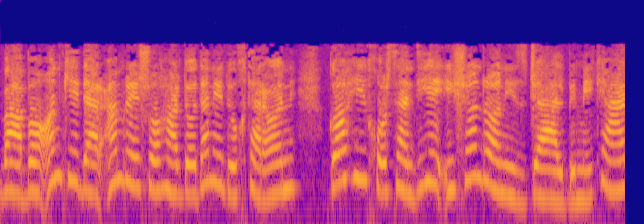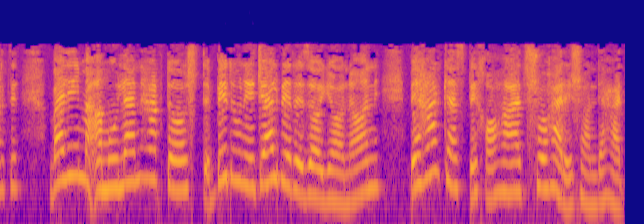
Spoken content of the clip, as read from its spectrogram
و با آنکه در امر شوهر دادن دختران گاهی خورسندی ایشان را نیز جلب می کرد ولی معمولا حق داشت بدون جلب رضایانان به هر کس بخواهد شوهرشان دهد.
